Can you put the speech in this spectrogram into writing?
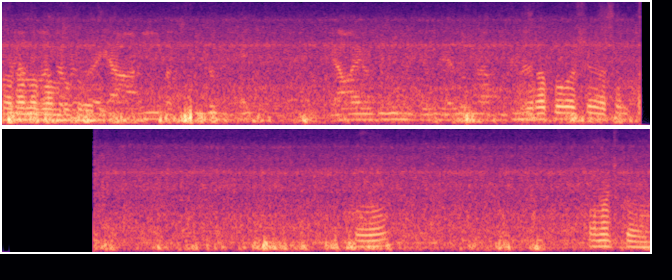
পাঠানো বন্ধ করে দিই। যারা প্রবাসে আছেন করুন কমেন্ট করুন।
